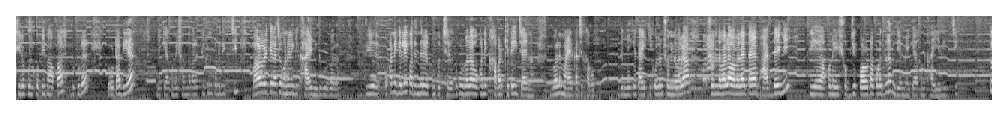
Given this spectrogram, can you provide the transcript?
ছিল ফুলকপি ভাপা দুপুরে তো ওটা দিয়ে মেয়েকে এখন এই সন্ধ্যাবেলা টিফিন করে দিচ্ছি। বাবার বাড়িতে গেছে ওখানে নাকি খায়নি দুপুরবেলা। দিয়ে ওখানে গেলেই কদিন ধরে এরকম করছে। দুপুরবেলা ওখানে খাবার খেতেই চায় না। বলে মায়ের কাছে খাব। মেয়েকে তাই কী করলাম? সন্ধ্যাবেলা সন্ধ্যাবেলা অবেলায় তাই ভাত দেয়নি। দিয়ে এখন এই সবজির পরোটা করে দিলাম, দিয়ে মেয়েকে এখন খাইয়ে দিচ্ছি। তো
